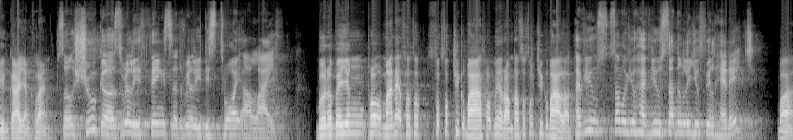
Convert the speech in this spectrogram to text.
រាងកាយយ៉ាងខ្លាំង So sugar is really things that really destroy our life. បើនៅពេលយើងធ្លាប់ម៉ាអ្នកសុកសុកសុកសុកឈឺក្បាលធ្លាប់មានអារម្មណ៍ថាសុកសុកឈឺក្បាលអត់ Have you? Some of you have you suddenly you feel headache បាទ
